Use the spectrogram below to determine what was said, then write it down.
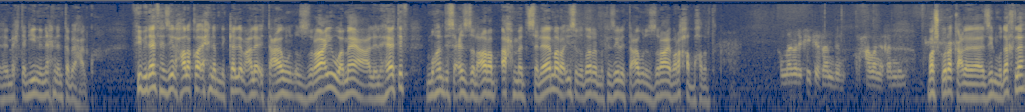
محتاجين إن إحنا نتابعها لكم. في بداية هذه الحلقة إحنا بنتكلم على التعاون الزراعي ومع على الهاتف المهندس عز العرب أحمد سلامة رئيس الإدارة المركزية للتعاون الزراعي. برحب بحضرتك. الله يبارك فيك يا فندم. مرحبا يا فندم. بشكرك على هذه المداخلة.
